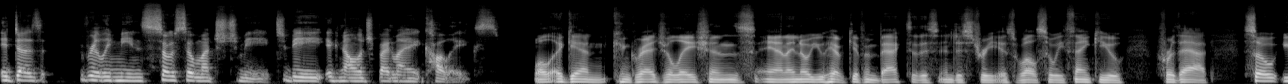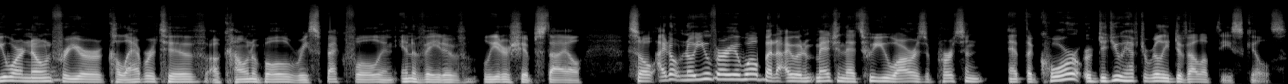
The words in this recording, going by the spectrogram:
it does really mm-hmm. mean so, so much to me to be acknowledged by my colleagues. Well, again, congratulations. And I know you have given back to this industry as well. So we thank you for that. So you are known for your collaborative, accountable, respectful, and innovative leadership style. So I don't know you very well, but I would imagine that's who you are as a person at the core, or did you have to really develop these skills?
